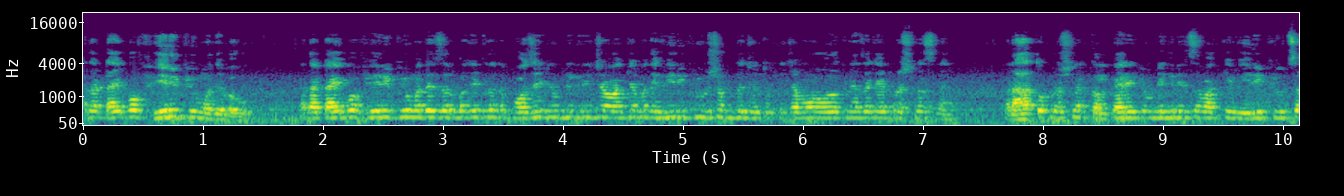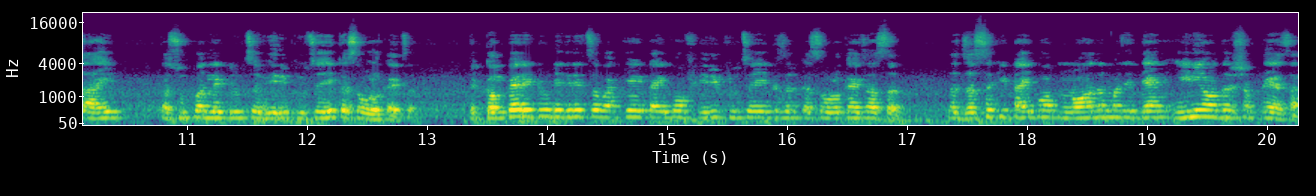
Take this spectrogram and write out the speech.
आता टाईप ऑफ व्हेरिफ्यू मध्ये बघू. आता टाईप ऑफ व्हेरिफ्यू मध्ये जर बघितलं तर पॉझिटिव्ह डिग्रीच्या वाक्यामध्ये व्हेरिफ्यू शब्द येतो त्याच्यामुळे ओळखण्याचा काही प्रश्नच नाही. राहतो प्रश्न कम्पॅरेटिव्ह डिग्रीचं वाक्य व्हेरिफ्यूचं आहे का सुपरलेटिव्हचं व्हेरिफ्यूचं हे कसं ओळखायचं? तर कम्पॅरेटिव्ह डिग्रीचं वाक्य टाईप ऑफ व्हेरिफ्यूचं एक जर कसं ओळखायचं असेल तर जसं की टाईप ऑफ नो अदरमध्ये दॅन एनी ऑदर शब्द याचा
